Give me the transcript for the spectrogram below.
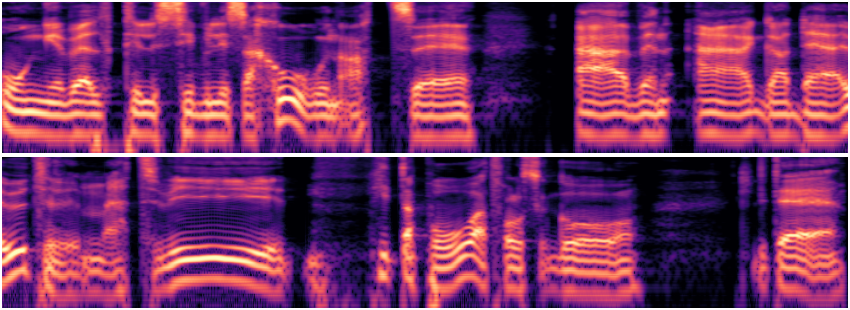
ångervält till civilisation att eh, även äga det utrymmet. Vi hittar på att folk ska gå lite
